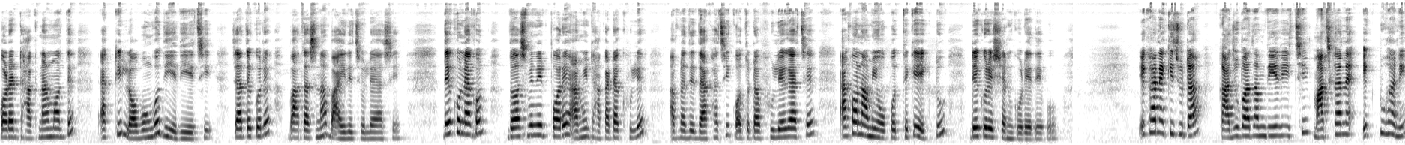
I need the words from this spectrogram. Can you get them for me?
কড়ার ঢাকনার মধ্যে একটি লবঙ্গ দিয়ে দিয়েছি, যাতে করে বাতাস না বাইরে চলে আসে। দেখুন এখন, দশ মিনিট পরে আমি ঢাকাটা খুলে আপনাদের দেখাচ্ছি কতটা ফুলে গেছে। এখন আমি ওপর থেকে একটু ডেকোরেশন করে দেব। এখানে কিছুটা কাজু বাদাম দিয়ে দিচ্ছি, মাঝখানে একটুখানি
